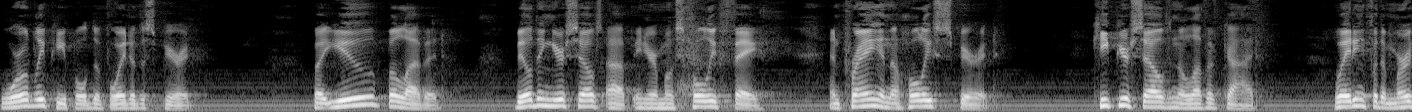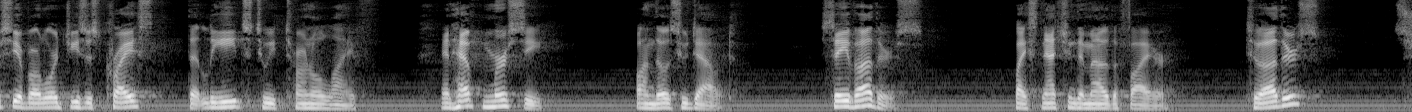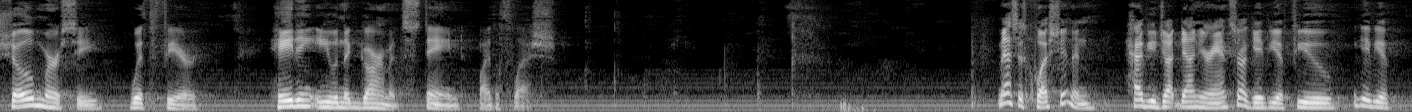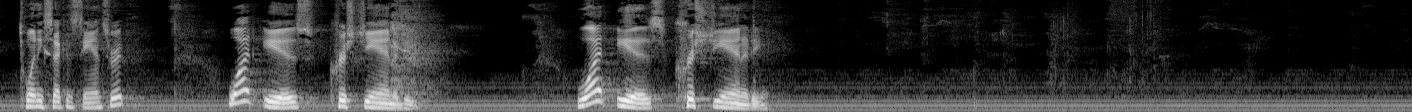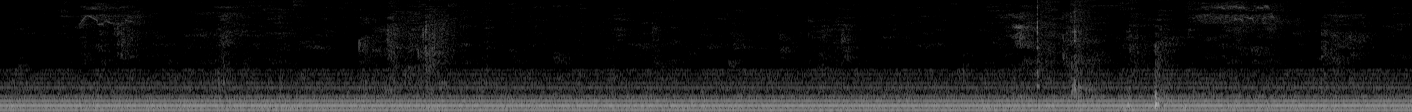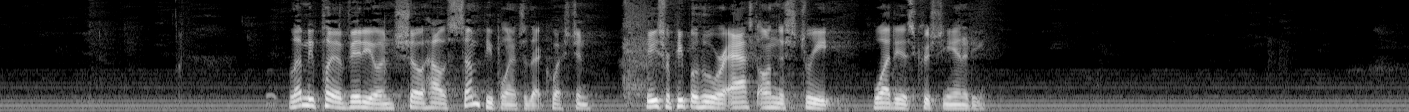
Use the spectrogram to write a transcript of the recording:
worldly people devoid of the Spirit. But you, beloved, building yourselves up in your most holy faith and praying in the Holy Spirit, keep yourselves in the love of God, waiting for the mercy of our Lord Jesus Christ that leads to eternal life. And have mercy on those who doubt. Save others by snatching them out of the fire. To others, show mercy with fear, hating even the garment stained by the flesh. Me ask this question and have you jot down your answer. I'll give you a few, I'll give you 20 seconds to answer it. What is Christianity? What is Christianity? Let me play a video and show how some people answer that question. These were people who were asked on the street, What is Christianity?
